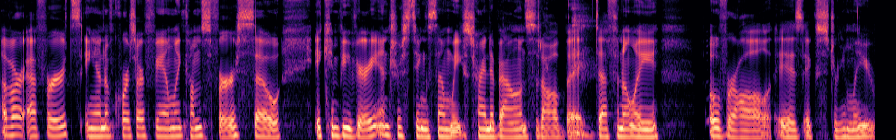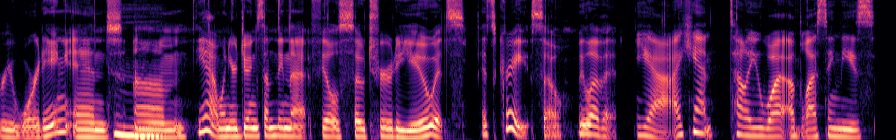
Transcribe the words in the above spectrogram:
of our efforts and of course our family comes first. So it can be very interesting some weeks trying to balance it all, but definitely overall is extremely rewarding. And um, yeah when you're doing something that feels so true to you it's it's great. So we love it. Yeah, I can't tell you what a blessing these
